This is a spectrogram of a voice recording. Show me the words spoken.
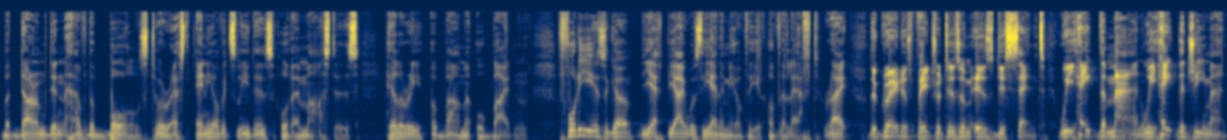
but Durham didn't have the balls to arrest any of its leaders or their masters. Hillary, Obama, or Biden. 40 years ago, the FBI was the enemy of the, of the left, right? The greatest patriotism is dissent. We hate the man. We hate the G man.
